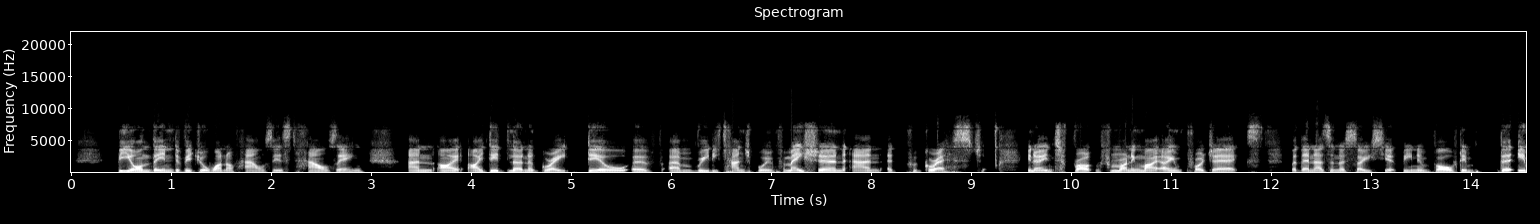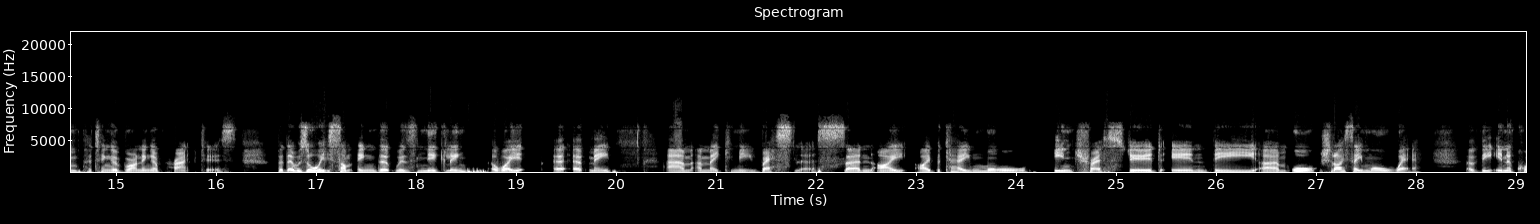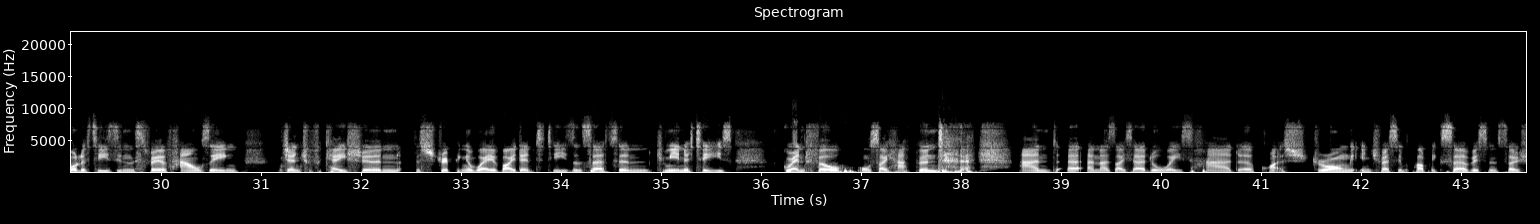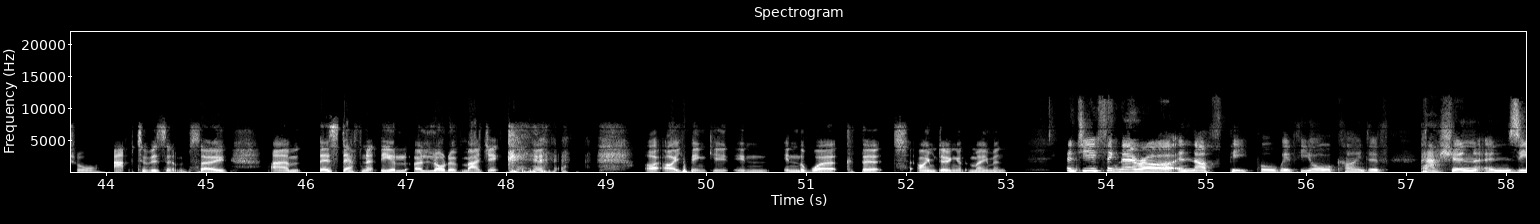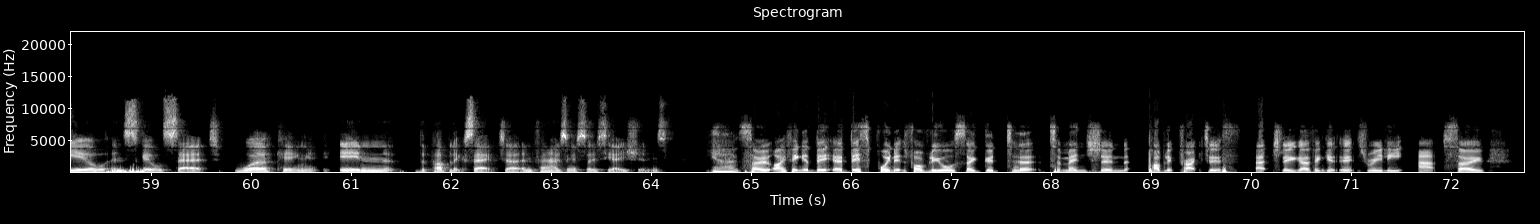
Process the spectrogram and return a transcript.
beyond the individual one-off houses to housing. And I, I did learn a great deal of um, really tangible information and had progressed, you know, into, from running my own projects, but then as an associate being involved in the inputting of running a practice. But there was always something that was niggling away at, at me um, and making me restless. And I, I became more interested in the, um, or should I say more aware of the inequalities in the sphere of housing, gentrification, the stripping away of identities in certain communities. Grenfell also happened, and uh, and as I said, I'd always had a, quite a strong interest in public service and social activism. So um, there's definitely a, a lot of magic I, I think in in the work that I'm doing at the moment. And do you think there are enough people with your kind of passion and zeal and skill set working in the public sector and for housing associations? Yeah, so I think at, the, at, this point it's probably also good to to mention public practice. Actually, I think it, it's really apt. So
